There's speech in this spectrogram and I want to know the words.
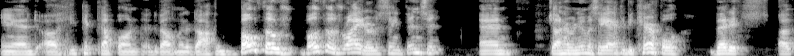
and uh, he picked up on the development of doctrine. Both those both those writers, St. Vincent and John Henry Newman, say you have to be careful that it's a,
